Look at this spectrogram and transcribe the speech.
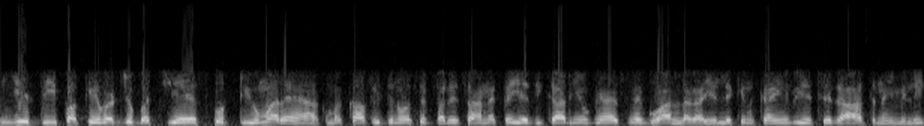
ये दीपा केवट जो बच्ची है, इसको ट्यूमर है आँख में। काफ़ी दिनों से परेशान है, कई अधिकारियों के यहाँ इसने गुहार लगाई है, लेकिन कहीं भी इसे राहत नहीं मिली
